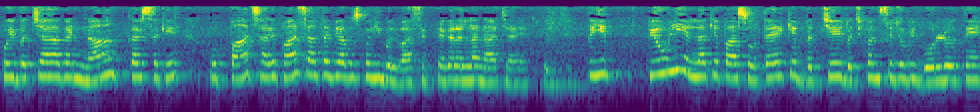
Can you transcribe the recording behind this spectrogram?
کوئی بچہ اگر نہ کر سکے وہ پانچ ساڑھے پانچ سال تک بھی آپ اس کو نہیں بلوا سکتے اگر اللہ نہ چاہے۔ تو یہ پیورلی اللہ کے پاس ہوتا ہے کہ بچے بچپن سے جو بھی بول رہے ہوتے ہیں،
